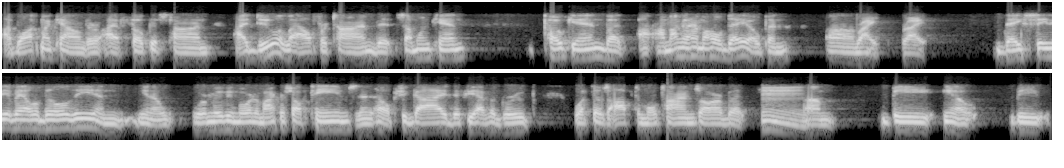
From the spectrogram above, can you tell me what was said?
I block my calendar. I have focused time. I do allow for time that someone can poke in, but I'm not going to have my whole day open. Um, right, right they see the availability and you know we're moving more to microsoft teams and it helps you guide if you have a group what those optimal times are but hmm. um, be you know be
